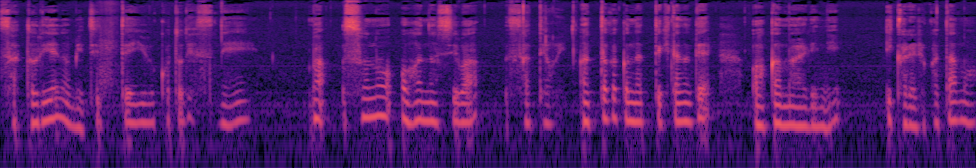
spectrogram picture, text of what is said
悟りへの道っていうことですね。まあそのお話はさておい暖かくなってきたのでお墓参りに行かれる方も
